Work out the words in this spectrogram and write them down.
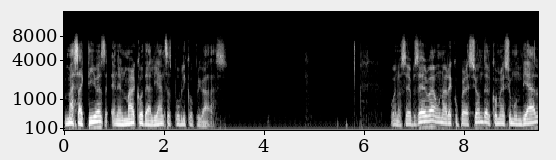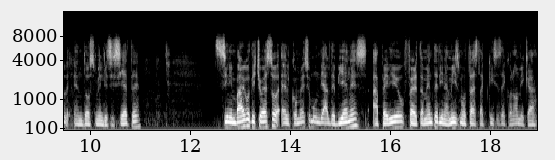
más activas en el marco de alianzas público-privadas. Bueno, se observa una recuperación del comercio mundial en 2017 Sin embargo, dicho eso, el comercio mundial de bienes ha perdido fuertemente dinamismo tras la crisis económica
